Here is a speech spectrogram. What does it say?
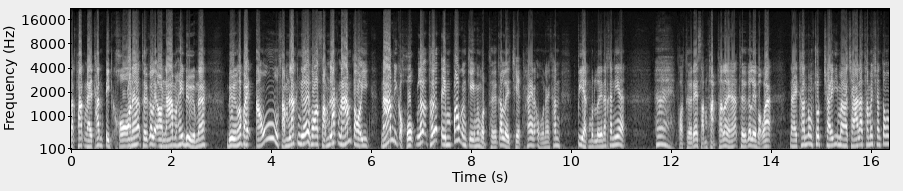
สักพักนายท่านติดคอนะเธอก็เลยเอาน้ำมาให้ดื่มนะดื่มเข้าไปเอ้าสำลักเนื้อพอสำลักน้ำต่ออีกน้ำนี่ก็หกเลอะเทอะเต็มเป้ากางเกงไปหมดเธอก็เลยเช็ดให้นะโอ้โหนายท่านเปียกหมดเลยนะคะเนี่ยเฮ้ยพอเธอได้สัมผัสเท่านั้นเลยฮะเธอก็เลยบอกว่านายท่านต้องชดใช้ที่มาช้า แล้วทำให้ฉันต้อง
